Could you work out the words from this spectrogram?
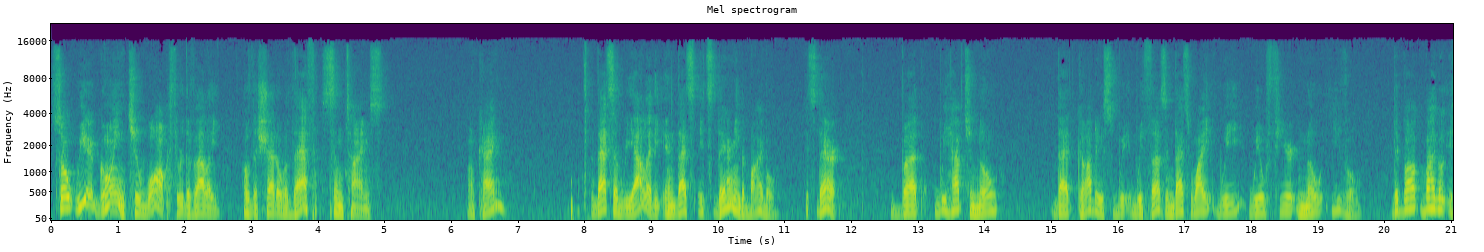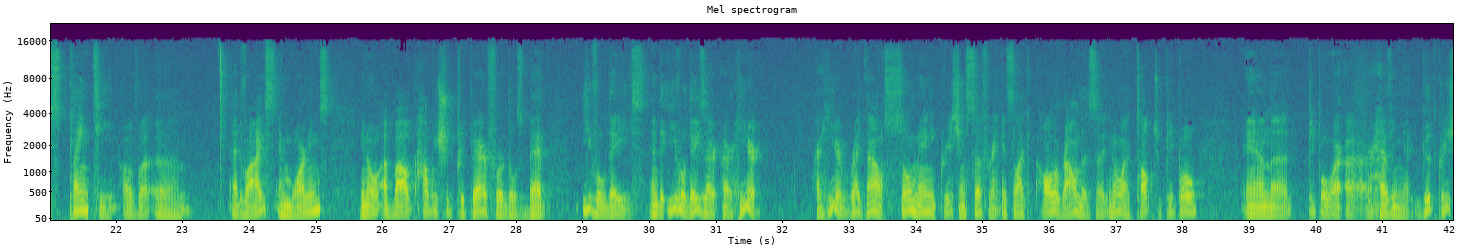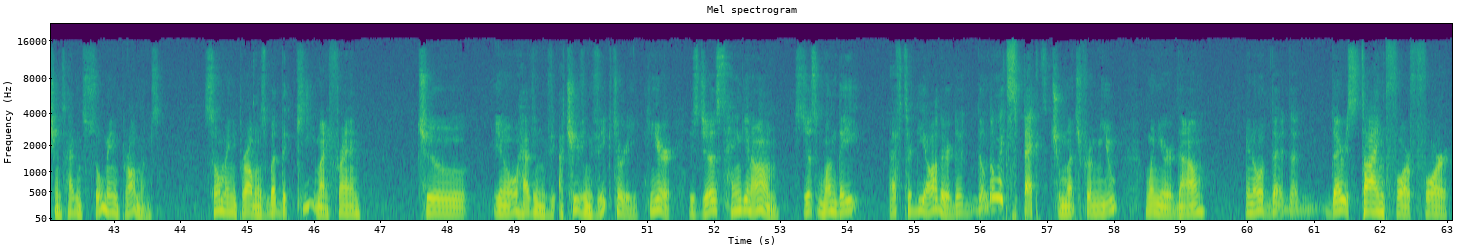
So we are going to walk through the valley of the shadow of death sometimes. Okay? That's a reality and that's it's there in the Bible. It's there. But we have to know that God is wi- with us and that's why we will fear no evil. The Bible is plenty of uh, um, advice and warnings, you know, about how we should prepare for those bad, evil days. And the evil days are, are here, are here right now. So many Christians suffering. It's like all around us. Uh, you know, I talk to people, and uh, people are, are having uh, good Christians having so many problems, so many problems. But the key, my friend, to you know having vi- achieving victory here is just hanging on it's just one day after the other The- don't, don't expect too much from you when you're down you know there, there, there is time for for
